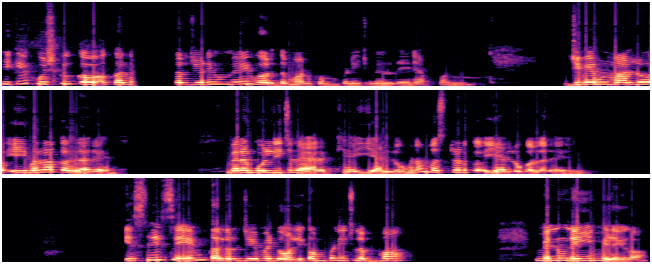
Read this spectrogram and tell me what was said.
ਠੀਕ ਹੈ? ਕੁਝ ਕਲਰ ਜਿਹੜੇ ਹੁੰਦੇ ਨੇ, ਵਰਧਮਾਨ ਕੰਪਨੀ 'ਚ ਮਿਲਦੇ ਨੇ ਆਪਾਂ ਨੂੰ। ਜਿਵੇਂ ਹੁਣ ਮੰਨ ਲਓ, ਇਹ ਵਾਲਾ ਕਲਰ ਹੈ। ਮੈਂ ਰੰਗੋਲੀ 'ਚ ਲੈ ਰੱਖਿਆ ਯੈਲੋ ਹਨਾ? ਮਸਟਰਡ ਯੈਲੋ ਕਲਰ ਹੈ ਇਹ। ਇਸੇ ਸੇਮ ਕਲਰ ਜੇ ਮੈਂ ਡੋਲੀ ਕੰਪਨੀ 'ਚ ਲੱਭਾਂ, ਮੈਨੂੰ ਨਹੀਂ ਮਿਲੇਗਾ।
